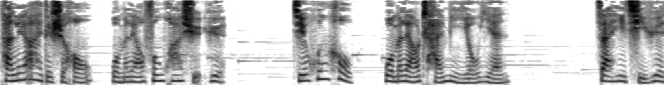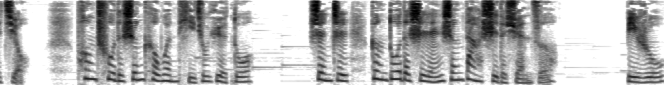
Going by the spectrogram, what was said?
谈恋爱的时候，我们聊风花雪月；结婚后，我们聊柴米油盐。在一起越久。碰触的深刻问题就越多，甚至更多的是人生大事的选择，比如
